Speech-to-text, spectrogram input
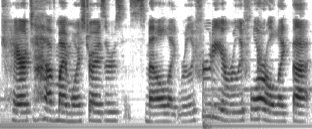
care to have my moisturizers smell like really fruity or really floral like that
